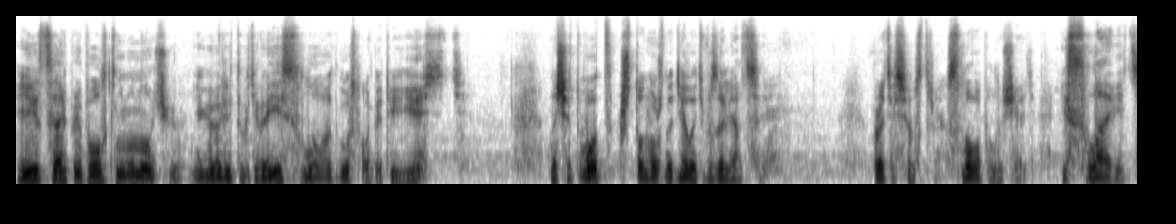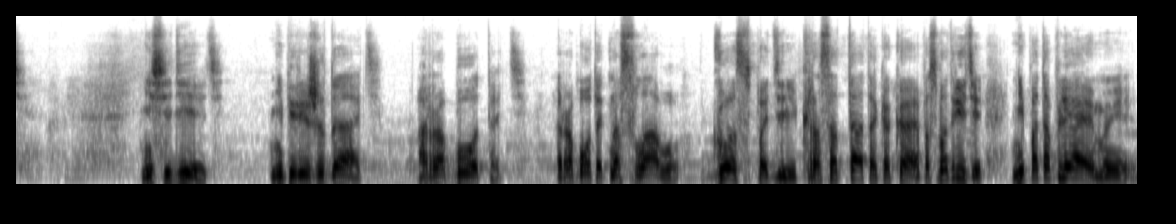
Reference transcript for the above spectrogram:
И царь приполз к нему ночью и говорит, у тебя есть слово от Господа? Он говорит, есть. Значит, вот что нужно делать в изоляции. Братья и сестры, слово получать и славить. Не сидеть, не пережидать, а работать. Работать на славу. Господи, красота-то какая! Посмотрите, непотопляемые,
